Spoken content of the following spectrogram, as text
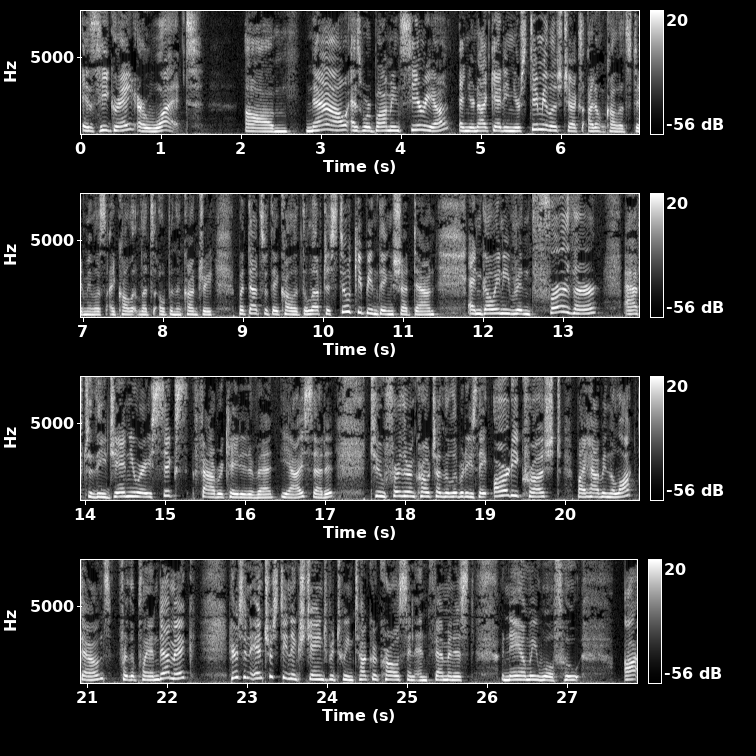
Is he great or what? Um, now, as we're bombing Syria and you're not getting your stimulus checks, I don't call it stimulus, I call it let's open the country, but that's what they call it. The left is still keeping things shut down and going even further after the January 6th fabricated event. Yeah, I said it. To further encroach on the liberties they already crushed by having the lockdowns for the pandemic. Here's an interesting exchange between Tucker Carlson and feminist Naomi Wolf, who I,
